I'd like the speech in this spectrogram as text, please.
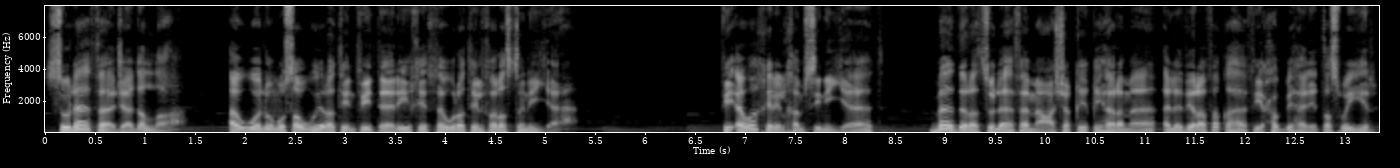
سلافة جاد الله أول مصورة في تاريخ الثورة الفلسطينية. في أواخر الخمسينيات بادرت سلافة مع شقيقها رماء الذي رافقها في حبها للتصوير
